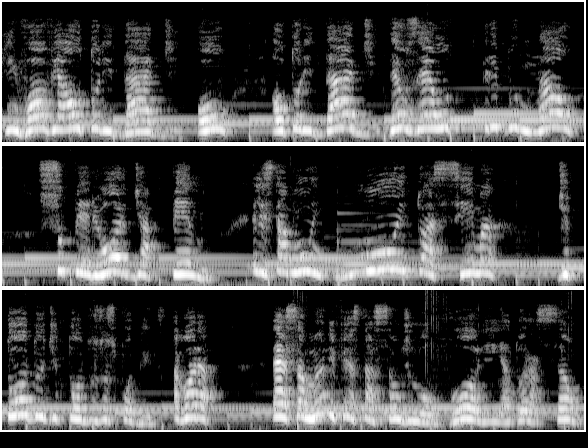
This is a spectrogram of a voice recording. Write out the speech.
que envolve a autoridade ou autoridade. Deus é o tribunal superior de apelo. Ele está muito, muito acima todo de todos os poderes. Agora, essa manifestação de louvor e adoração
